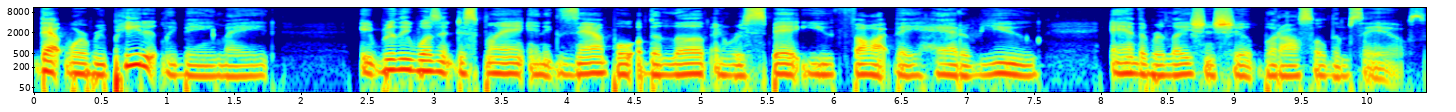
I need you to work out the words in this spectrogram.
that were repeatedly being made, it really wasn't displaying an example of the love and respect you thought they had of you and the relationship, but also themselves.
